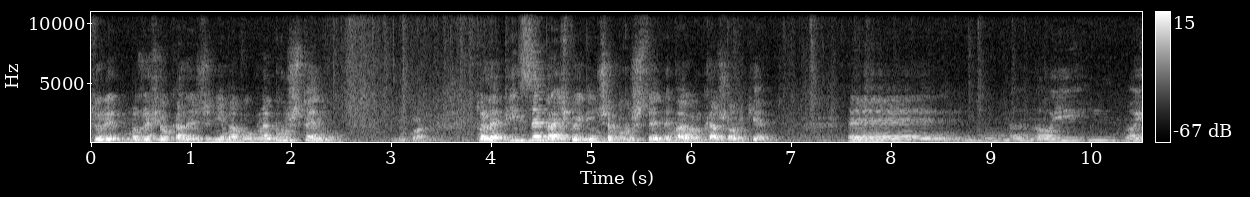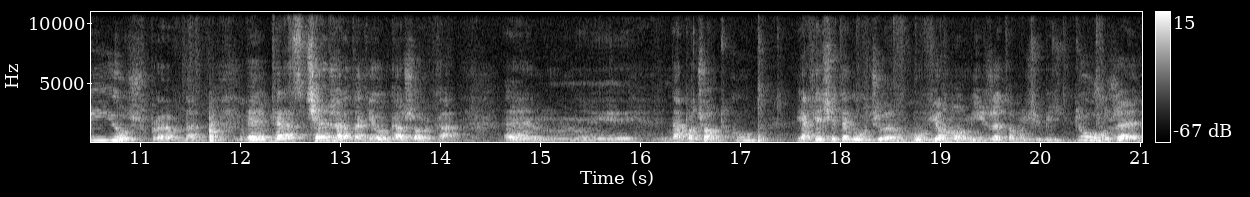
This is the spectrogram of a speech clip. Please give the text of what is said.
którym może się okazać, że nie ma w ogóle bursztynu. Dokładnie. To lepiej zebrać pojedyncze bursztyny małym kaszorkiem eee, no, i, no i już, prawda? E, Teraz ciężar takiego kaszorka. Em, Na początku, jak ja się tego uczyłem, mówiono mi, że to musi być duże,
